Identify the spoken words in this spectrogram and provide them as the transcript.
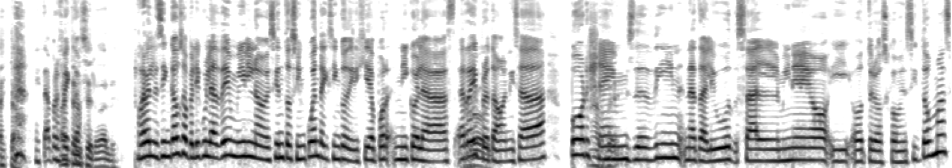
Ahí está. ahí está Ahí está perfecto. cero, dale. Rebelde sin causa, película de 1955 dirigida por Nicolás Rey, Roy. protagonizada por Ah, James Dean, Natalie Wood, Sal Mineo y otros jovencitos más.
